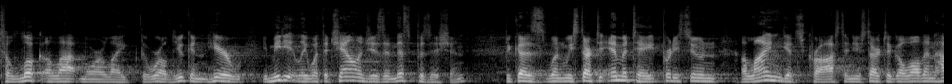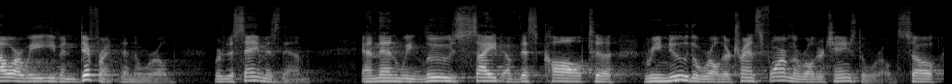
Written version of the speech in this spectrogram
to look a lot more like the world. You can hear immediately what the challenge is in this position because when we start to imitate, pretty soon a line gets crossed and you start to go, well, then how are we even different than the world? We're the same as them. And then we lose sight of this call to renew the world or transform the world or change the world. So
